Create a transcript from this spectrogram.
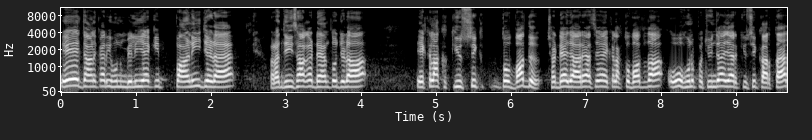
ਇਹ ਜਾਣਕਾਰੀ ਹੁਣ ਮਿਲੀ ਹੈ ਕਿ ਪਾਣੀ ਜਿਹੜਾ ਹੈ, ਰਣਜੀਤ ਸਾਗਰ ਡੈਮ ਤੋਂ ਜਿਹੜਾ 1 ਲੱਖ ਕਿਊਸਿਕ ਤੋਂ ਵੱਧ ਛੱਡਿਆ ਜਾ ਰਿਹਾ ਸੀ 1 ਲੱਖ ਤੋਂ ਵੱਧ ਦਾ ਉਹ ਹੁਣ 55000 ਕਿਊਸਿਕ ਕਰਤਾ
